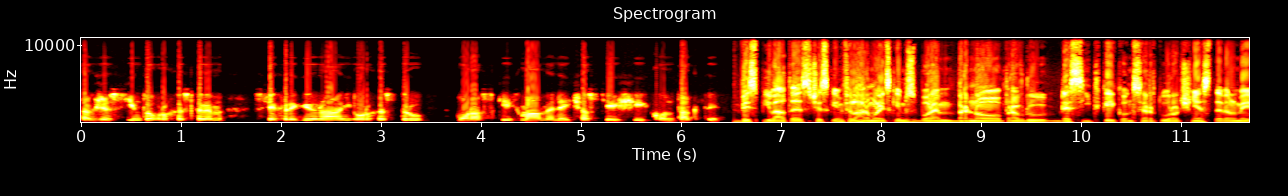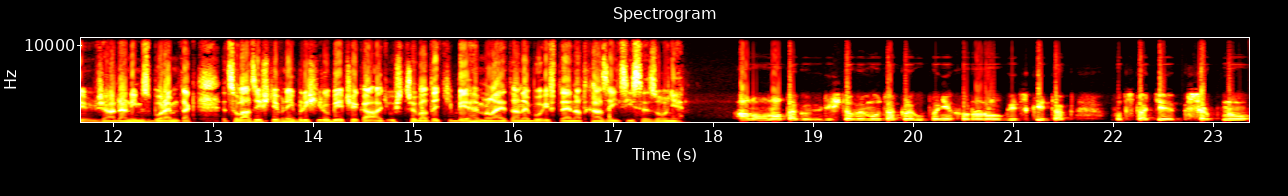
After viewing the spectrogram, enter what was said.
takže s tímto orchestrem z těch regionálních orchestrů moravských máme nejčastější kontakty. Vy zpíváte s Českým filharmonickým sborem Brno opravdu desítky koncertů ročně, jste velmi žádaným sborem, tak co vás ještě v nejbližší době čeká, ať už třeba teď během léta nebo i v té nadcházející sezóně? Ano, no tak když to vemu takhle úplně chronologicky, tak v podstatě v srpnu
